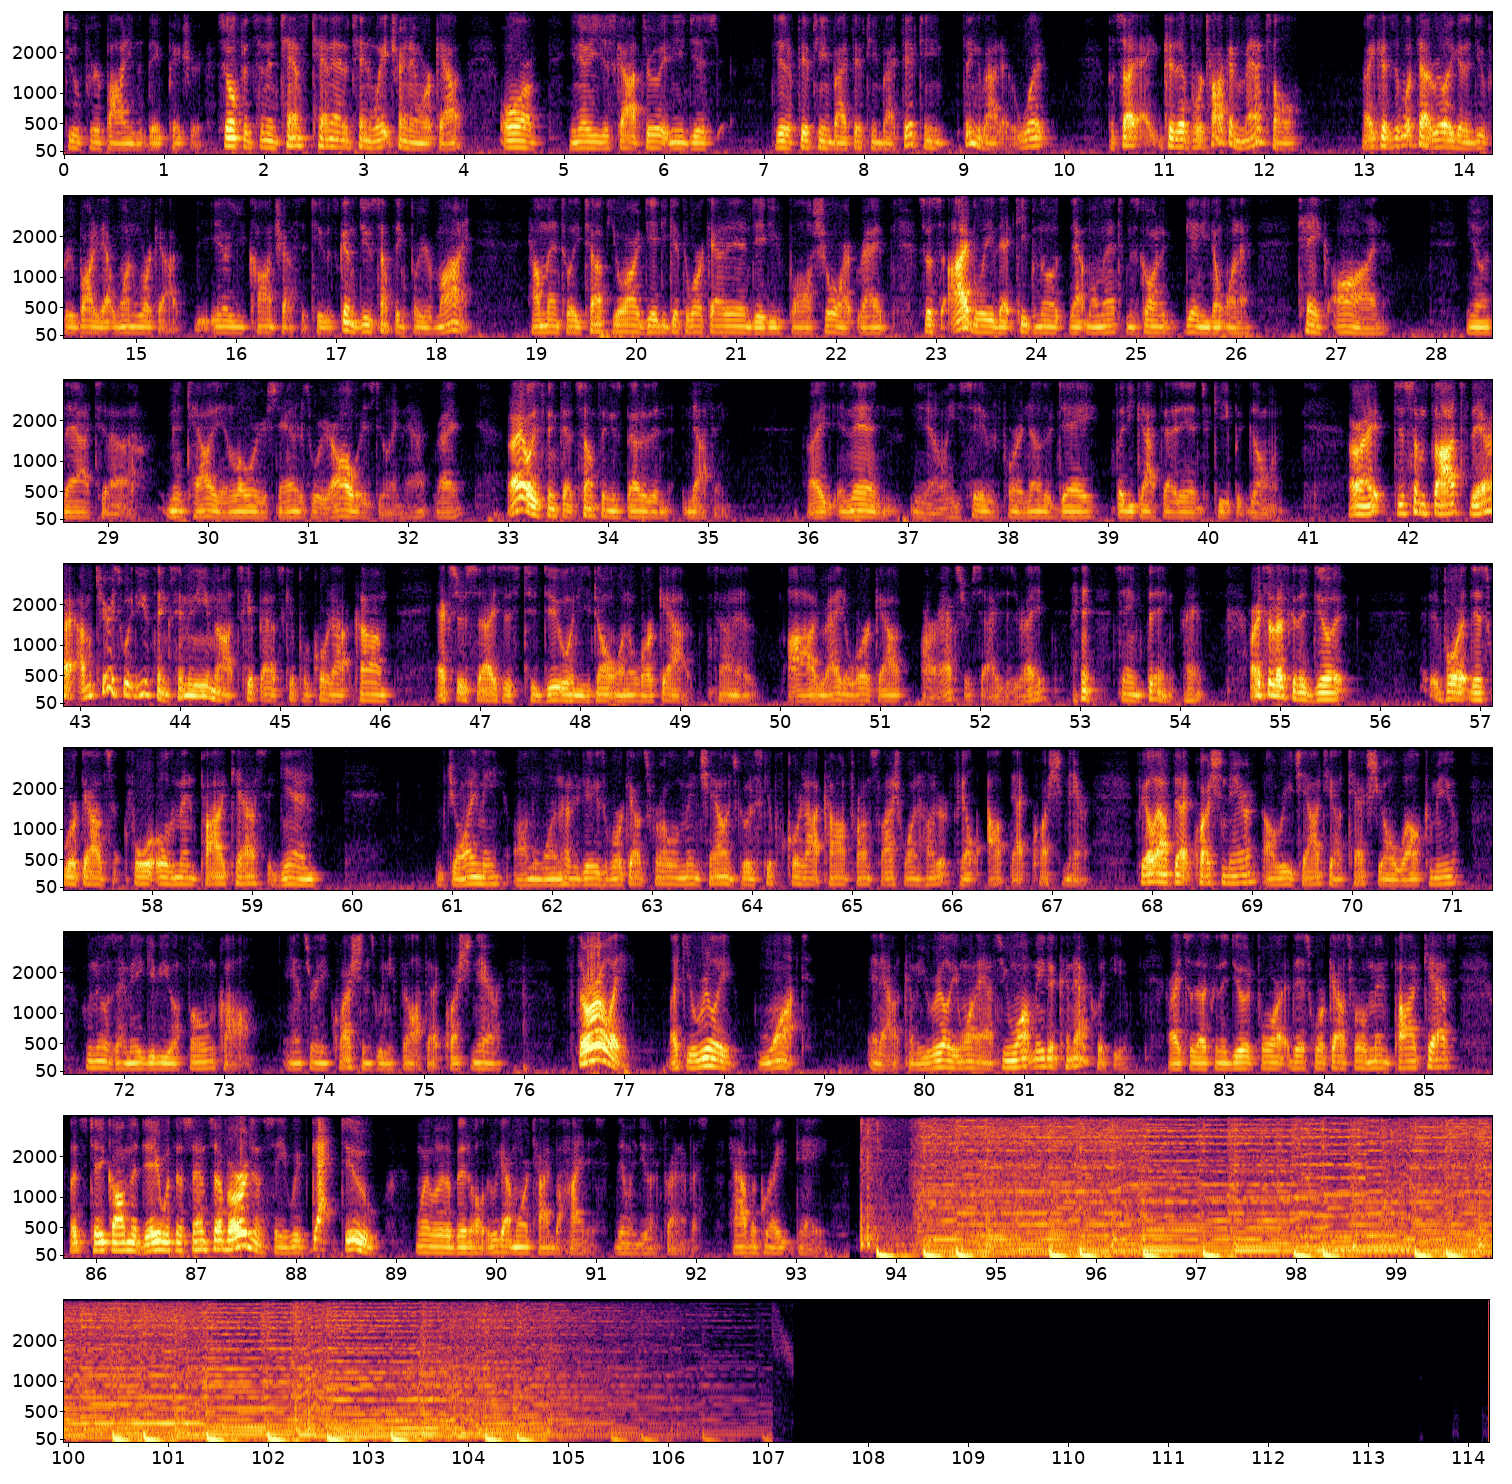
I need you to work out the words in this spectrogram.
to do for your body in the big picture? So if it's an intense 10 out of 10 weight training workout, or you know you just got through it and you just did a 15 by 15 by 15, think about it. What, besides, because if we're talking mental, right? Because what's that really going to do for your body? That one workout, you know, you contrast it to. It's going to do something for your mind how mentally tough you are. Did you get the workout in? Did you fall short? Right. So, so I believe that keeping those, that momentum is going. Again, you don't want to take on, you know, that uh, mentality and lower your standards where you're always doing that. Right. I always think that something is better than nothing. Right. And then you know he saved it for another day, but he got that in to keep it going. All right, just some thoughts there. I'm curious what you think. Send me an email at skip at skiplacour.com exercises to do when you don't want to work out. It's kind of odd, right? A workout are exercises, right? Same thing, right? All right, so that's going to do it for this Workouts for Older Men podcast. Again, join me on the 100 Days of Workouts for Older Men Challenge. Go to skiplacour.com front slash 100. Fill out that questionnaire. Fill out that questionnaire. I'll reach out to you. I'll text you. I'll welcome you. Who knows? I may give you a phone call. Answer any questions when you fill out that questionnaire thoroughly, like you really want an outcome. You really want to ask. You want me to connect with you. All right, so that's going to do it for this Workouts for Old Men podcast. Let's take on the day with a sense of urgency. We've got to. We're a little bit older. We got more time behind us than we do in front of us. Have a great day.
